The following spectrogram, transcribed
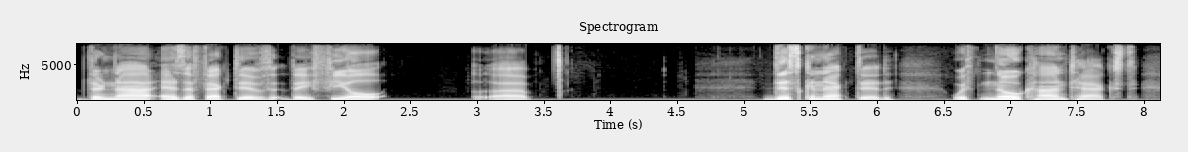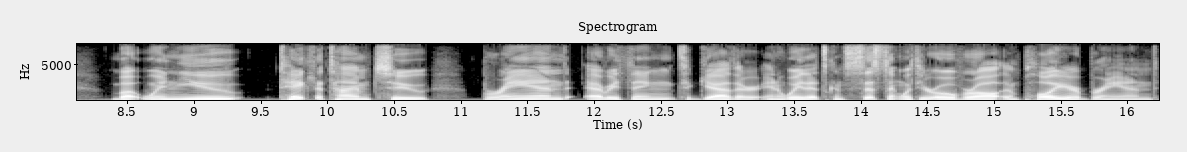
they're not as effective. They feel uh, disconnected with no context. But when you take the time to brand everything together in a way that's consistent with your overall employer brand,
